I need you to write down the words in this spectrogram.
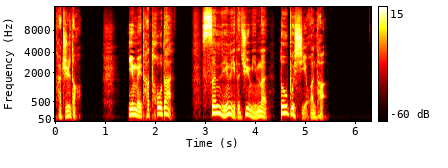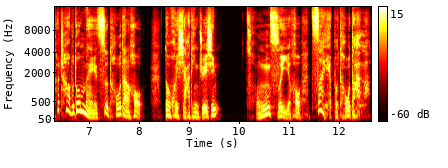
他知道，因为他偷蛋，森林里的居民们都不喜欢他。他差不多每次偷蛋后，都会下定决心，从此以后再也不偷蛋了。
